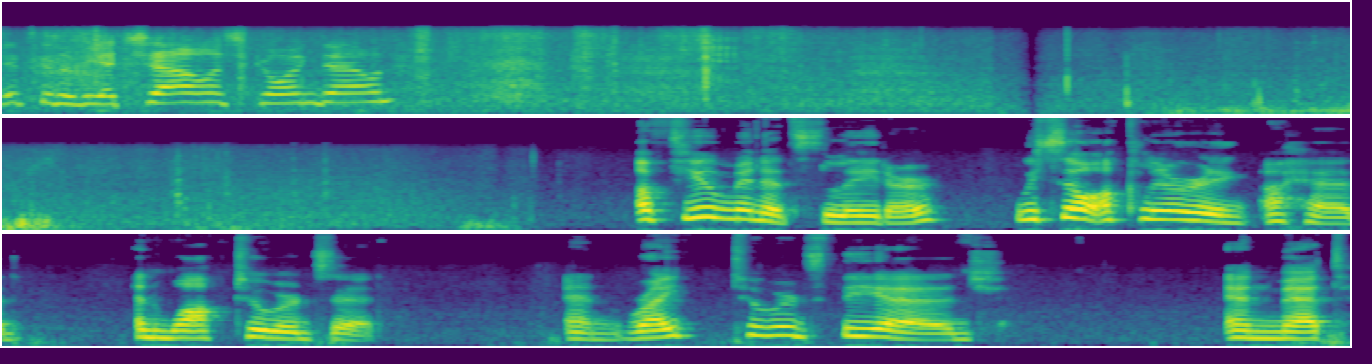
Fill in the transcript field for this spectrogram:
It's going to be a challenge going down. A few minutes later, we saw a clearing ahead and walked towards it, and right towards the edge, and met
